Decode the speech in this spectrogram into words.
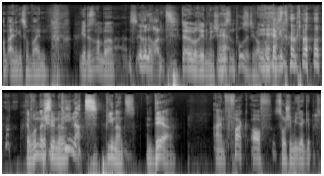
Und einige zum Weinen. Ja, das ist aber, Das ist irrelevant. darüber reden wir nicht. Ja. Das ist ein positiver Ja, Podcast. genau, genau. Der Das sind wunderschöne Peanuts. Peanuts, der ein Fuck auf Social Media gibt,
